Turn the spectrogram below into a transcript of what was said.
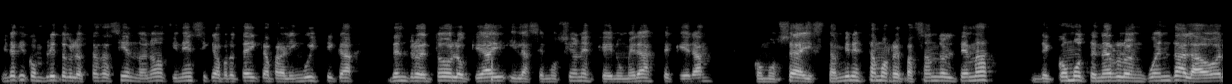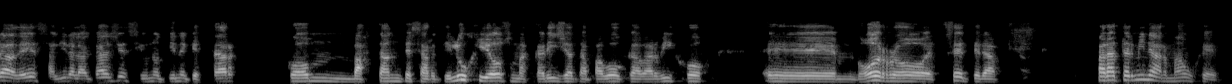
Mirá qué completo que lo estás haciendo, ¿no? Kinésica, proteica, paralingüística, dentro de todo lo que hay y las emociones que enumeraste, que eran como seis. También estamos repasando el tema de cómo tenerlo en cuenta a la hora de salir a la calle si uno tiene que estar con bastantes artilugios, mascarilla, tapaboca, barbijo, eh, gorro, etcétera. Para terminar, Mauge,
